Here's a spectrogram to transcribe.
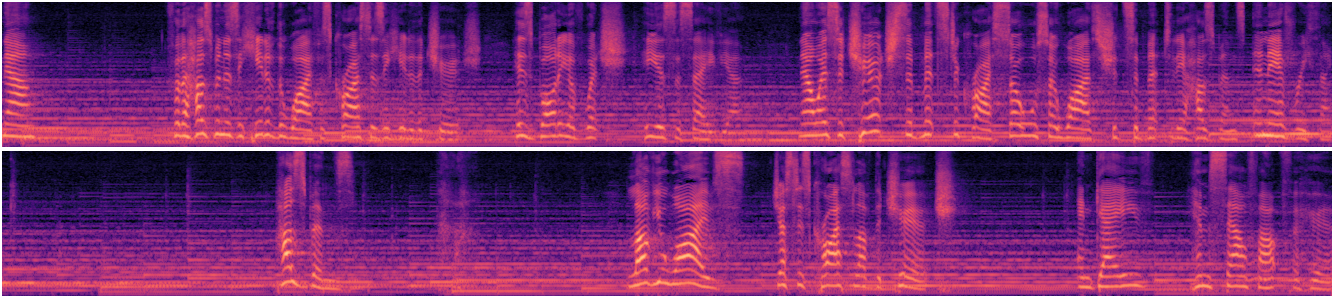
Now, for the husband is the head of the wife, as Christ is the head of the church, his body of which he is the Savior. Now, as the church submits to Christ, so also wives should submit to their husbands in everything. Husbands, love your wives just as Christ loved the church and gave himself up for her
